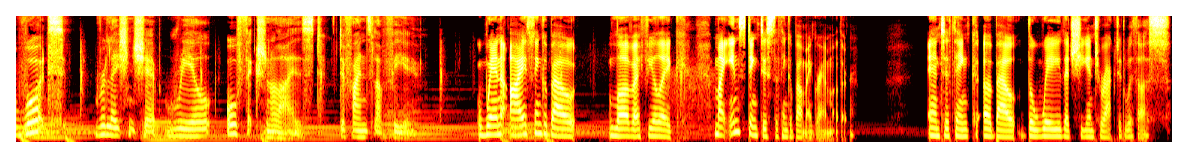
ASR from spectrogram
What relationship, real or fictionalized, defines love for you? When I think about love, I feel like my instinct is to think about my grandmother and to think about the way that she interacted with us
